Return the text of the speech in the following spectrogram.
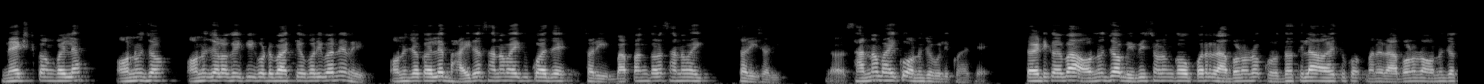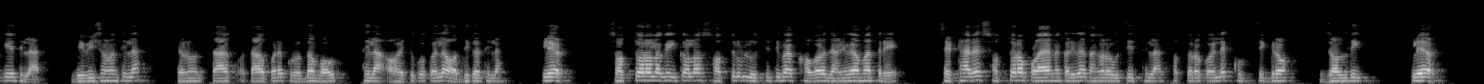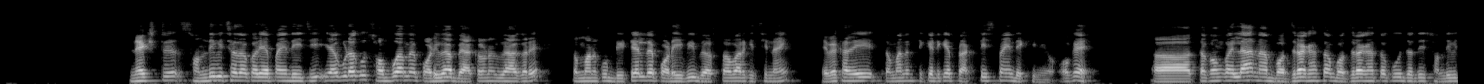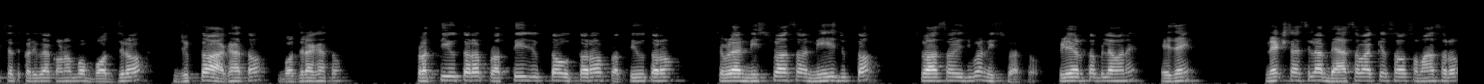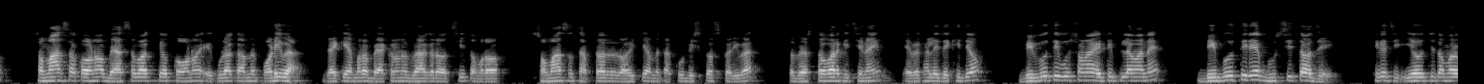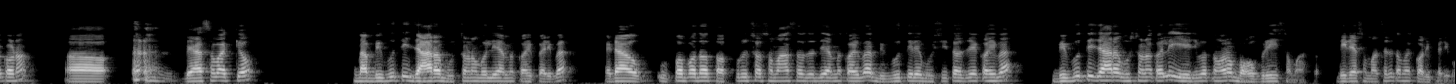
ନେକ୍ସଟ କ'ଣ କହିଲା? ଅନୁଜ ଅନୁଜ ଲଗେଇକି ଗୋଟେ ବାକ୍ୟ କରିବାନି ରେ ଅନୁଜ କହିଲେ ଭାଇର ସାନ ଭାଇକୁ କୁହାଯାଏ ସରି ବାପାଙ୍କର ସାନ ଭାଇ ସରି ସରି ସାନ ଭାଇକୁ ଅନୁଜ ବୋଲି କୁହାଯାଏ। ତ ଏଠି କହିବା ଅନୁଜ ବିଭୀଷଣଙ୍କ ଉପରେ ରାବଣର କ୍ରୋଧ ଥିଲା ଅହେତୁକ ମାନେ ରାବଣର ଅନୁଜ କିଏ ଥିଲା? ବିଭୀଷଣ ଥିଲା ତେଣୁ ତା ତା ଉପରେ କ୍ରୋଧ ବହୁତ ଥିଲା ଅହେତୁକ କହିଲେ ଅଧିକ ଥିଲା। କ୍ଲିଅର ସତ୍ୱର ଲଗେଇକି କଲ ଶତ୍ରୁ ଲୁଚିଥିବା ଖବର ଜାଣିବା ମାତ୍ରେ ସେଠାରେ ସତ୍ୱର ପଳାୟନ କରିବା ତାଙ୍କର ଉଚିତ ଥିଲା। ସତ୍ୱର କହିଲେ ଖୁବ୍ ଶୀଘ୍ର ଜଲ୍ଦି। କ୍ଲିଅର ନେକ୍ସଟ ସନ୍ଧି ବିଚ୍ଛେଦ କରିବା ପାଇଁ ଦେଇଛି। ଏଗୁଡ଼ାକୁ ସବୁ ଆମେ ପଢ଼ିବା ବ୍ୟାକରଣ ବିଭାଗରେ। ତୁମମାନଙ୍କୁ ଡିଟେଲରେ ପଢ଼େଇବି ବ୍ୟସ୍ତ ହେବାର କିଛି ନାହିଁ। ଏବେ ଖାଲି ତୁମମାନେ ଟିକେ ଟିକେ ପ୍ରାକ୍ଟିସ୍ ପାଇଁ ଦେଖିନିଅ ଓକେ ତ କ'ଣ କହିଲା ନା ବଜ୍ରାଘାତ ବଜ୍ରାଘାତକୁ ଯଦି ସନ୍ଧି ବିଚ୍ଛେଦ କରିବା କ'ଣ ହେବ? ବଜ୍ର ଯୁକ୍ତ ଆଘାତ ବଜ୍ରାଘାତ। ପ୍ରତି ଉତ୍ତର ପ୍ରତିଯୁକ୍ତ ଉତ୍ତର ପ୍ରତି ଉତ୍ତର ସେଭଳିଆ ନିଶ୍ୱାସ ନିଯୁକ୍ତ ଶ୍ୱାସ ହେଇଯିବ ନିଶ୍ୱାସ। କ୍ଲିୟର ତ ପିଲାମାନେ? ଏଯାଏଁ ନେକ୍ସଟ ଆସିଲା ବ୍ୟାସ ବାକ୍ୟ ସହ ସମାସର। ସମାସ କ'ଣ ବ୍ୟାସ ବାକ୍ୟ କ'ଣ ଏଗୁଡ଼ାକ ଆମେ ପଢ଼ିବା। ଯାହାକି ଆମର ବ୍ୟାକରଣ ବିଭାଗରେ ଅଛି ତମର ସମାସ ଚାପ୍ଟରରେ ରହିଛି ଆମେ ତାକୁ ଡିସ୍କସ୍ କରିବା। ତ ବ୍ୟସ୍ତ ହେବାର କିଛି ନାହିଁ ଏବେ ଖାଲି ଦେଖିଦିଅ। ବିଭୂତି ଭୂଷଣ ଏଠି ପିଲାମାନେ ବିଭୂତିରେ ଭୂଷିତ ଯେ ଠିକ ଅଛି ଇଏ ହେଉଛି ତମର କ'ଣ? ବ୍ୟାସ ବାକ୍ୟ ବା ବିଭୂତି ଯାହାର ଭୂଷଣ ବୋଲି ଆମେ କହିପାରିବା। ଏଇଟା ଉପପଦ ତତ୍ପୁରୁଷ ସମାସ ଯଦି ଆମେ କହିବା ବିଭୂତିରେ ଭୂଷିତ ଯେ କହିବା ବିଭୂତି ଯାହାର ଭୂଷଣ କହିଲେ ଇଏ ଯିବ ତମର ବହୁବ୍ରୀହି ସମାସ। ଦୁଇଟା ସମାସରେ ତମେ କରିପାରିବ।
